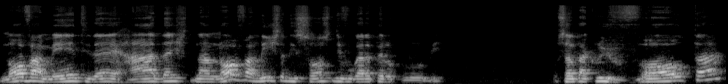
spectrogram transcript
novamente né, erradas na nova lista de sócios divulgada pelo clube. O Santa Cruz volta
